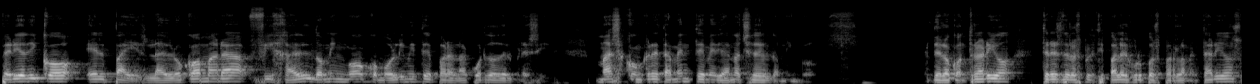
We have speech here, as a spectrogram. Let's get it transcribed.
Periódico El País. La Eurocámara fija el domingo como límite para el acuerdo del Brexit, más concretamente medianoche del domingo. De lo contrario, tres de los principales grupos parlamentarios,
